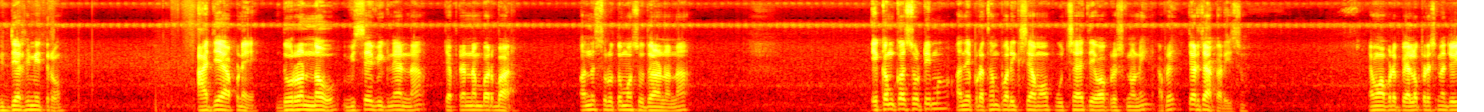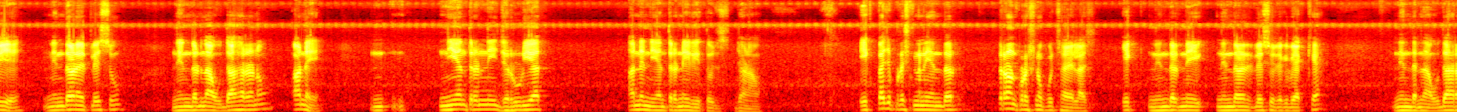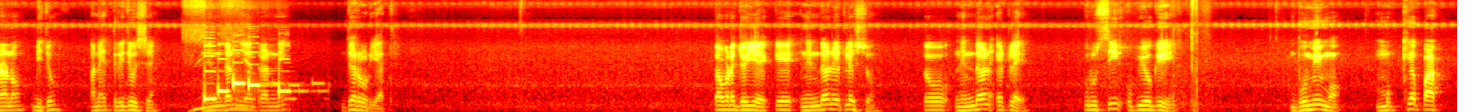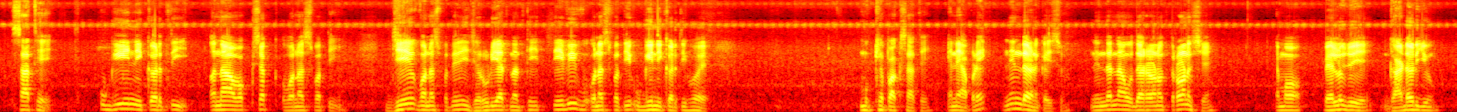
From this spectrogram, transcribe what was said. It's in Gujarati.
વિદ્યાર્થી મિત્રો, આજે આપણે ધોરણ નવ વિષય વિજ્ઞાનના ચેપ્ટર નંબર બાર અન્નસ્રોતોમાં સુધારણાના એકમ કસોટીમાં અને પ્રથમ પરીક્ષામાં પૂછાય તેવા પ્રશ્નોની આપણે ચર્ચા કરીશું. એમાં આપણે પહેલો પ્રશ્ન જોઈએ, નિંદણ એટલે શું? નિંદણના ઉદાહરણો અને નિયંત્રણની જરૂરિયાત અને નિયંત્રણની રીતો જણાવો. એક જ પ્રશ્નની અંદર ત્રણ પ્રશ્નો પૂછાયેલા છે. એક નિંદણની નિંદણ એટલે શું? એટલે કે વ્યાખ્યા. નિંદણના ઉદાહરણો. બીજું અને ત્રીજું છે, નિંદણ નિયંત્રણની જરૂરિયાત. તો આપણે જોઈએ કે નિંદણ એટલે શું? તો નિંદણ એટલે કૃષિ ઉપયોગી ભૂમિમાં મુખ્ય પાક સાથે ઉગી નીકળતી અનાવશ્યક વનસ્પતિ. જે વનસ્પતિની જરૂરિયાત નથી તેવી વનસ્પતિ ઉગી નીકળતી હોય મુખ્ય પાક સાથે. એને આપણે નિંદણ કહીશું. નિંદણના ઉદાહરણો ત્રણ છે. એમાં પહેલું જોઈએ, ગાડરિયું.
